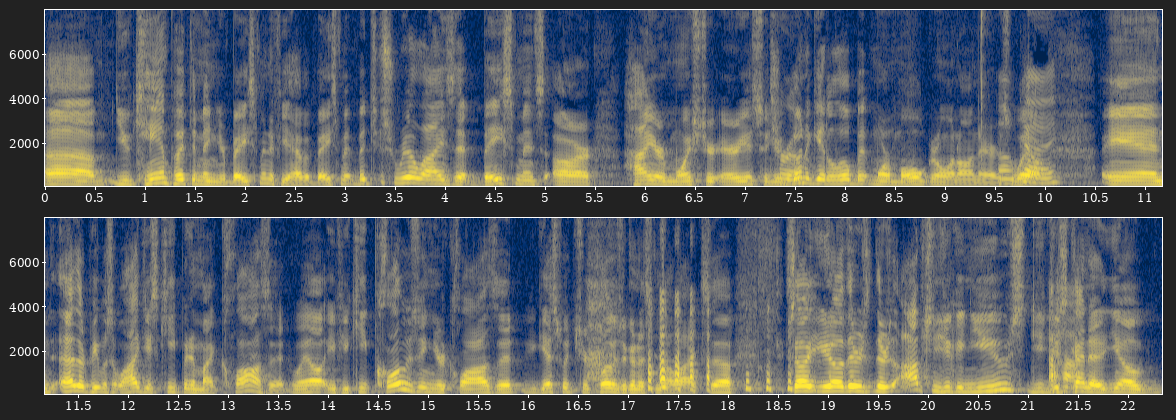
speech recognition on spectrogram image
Um, you can put them in your basement if you have a basement, but just realize that basements are higher moisture area, so you're True. going to get a little bit more mold growing on there as well. Okay. And other people say, well, I just keep it in my closet. Well, if you keep closing your closet, guess what your clothes are going to smell like? So, so you know, there's there's options you can use. You just Uh-huh. kind of you know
